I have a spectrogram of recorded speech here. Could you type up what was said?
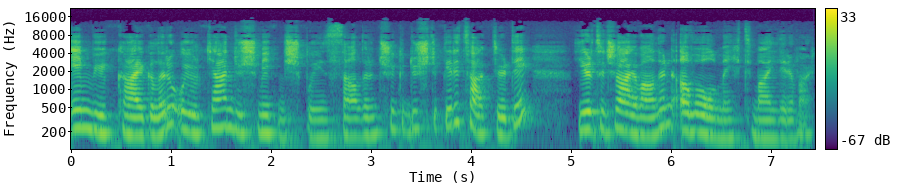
en büyük kaygıları uyurken düşmekmiş bu insanların. Çünkü düştükleri takdirde yırtıcı hayvanların avı olma ihtimalleri var.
